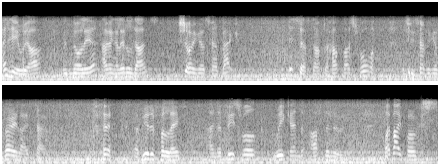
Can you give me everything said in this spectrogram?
And here we are with Norlia having a little dance, showing us her back. It's just after half past four and she's having a very nice time. a beautiful lake and a peaceful weekend afternoon. Bye bye folks.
